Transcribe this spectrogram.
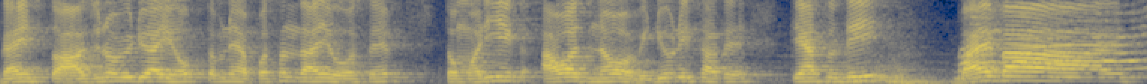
ગાઈસ તો આજનો વીડિયો આઈ હોપ તમને પસંદ આવ્યો હશે. તો મળીએ આવા જ નવા વિડીયોની સાથે. ત્યાં સુધી બાય બાય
